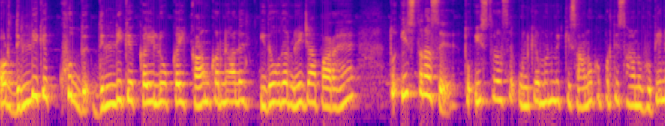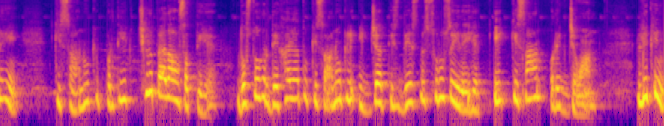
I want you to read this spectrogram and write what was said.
और दिल्ली के खुद, दिल्ली के कई लोग, कई काम करने वाले इधर उधर नहीं जा पा रहे हैं। तो इस तरह से तो इस तरह से उनके मन में किसानों के प्रति सहानुभूति नहीं, किसानों के प्रति एक छिड़ पैदा हो सकती है। दोस्तों, अगर देखा जाए तो किसानों के लिए इज़्ज़त इस देश में शुरू से ही रही है, एक किसान और एक जवान। लेकिन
